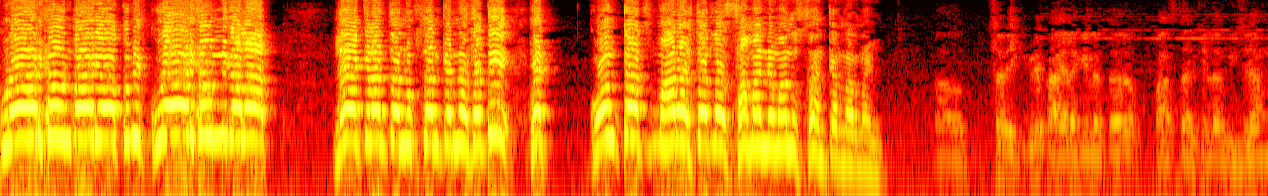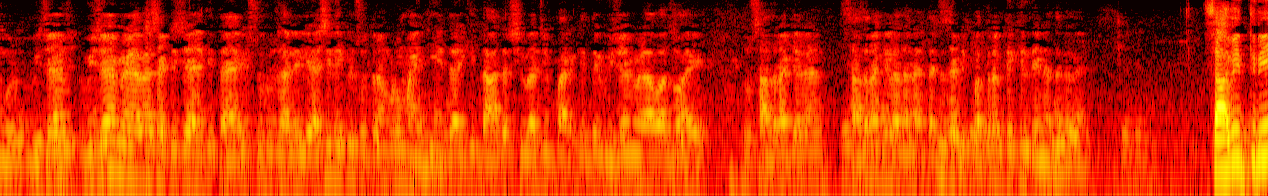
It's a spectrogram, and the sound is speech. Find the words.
कुराड घेऊन बाहेर येऊ. तुम्ही कुराड घेऊन निघालात. लेकरांचं नुकसान करण्यासाठी हे कोणताच महाराष्ट्रातला सामान्य माणूस सहन करणार नाही. सर एकीकडे पाहायला गेलं तर पाच तारखेला विजया विजय विजय मेळाव्यासाठी जी आहे ती तयारी सुरू झालेली अशी देखील सूत्रांकडून माहिती येत आहे की दादर शिवाजी पार्क येथे विजय मेळावा जो आहे तो साजरा केला साजरा केला जाणार त्याच्यासाठी पत्रक देखील देण्यात आलेलं आहे. सावित्री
